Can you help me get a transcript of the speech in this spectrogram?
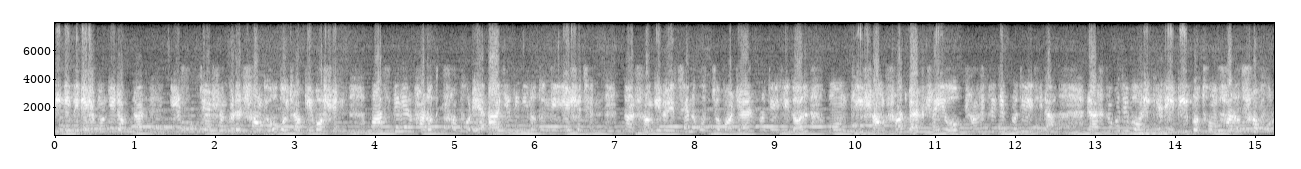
তিনি বিদেশমন্ত্রী ডক্টর এস জয়শঙ্করের সঙ্গেও বৈঠকে বসেন। পাঁচ দিনের ভারত সফরে আজই তিনি নতুন দিল্লি এসেছেন। তার সঙ্গে রয়েছেন উচ্চ পর্যায়ের প্রতিনিধি দল, মন্ত্রী, সাংসদ, ব্যবসায়ী ও সাংস্কৃতিক প্রতিনিধিরা। রাষ্ট্রপতি বরিকের এটি প্রথম ভারত সফর।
